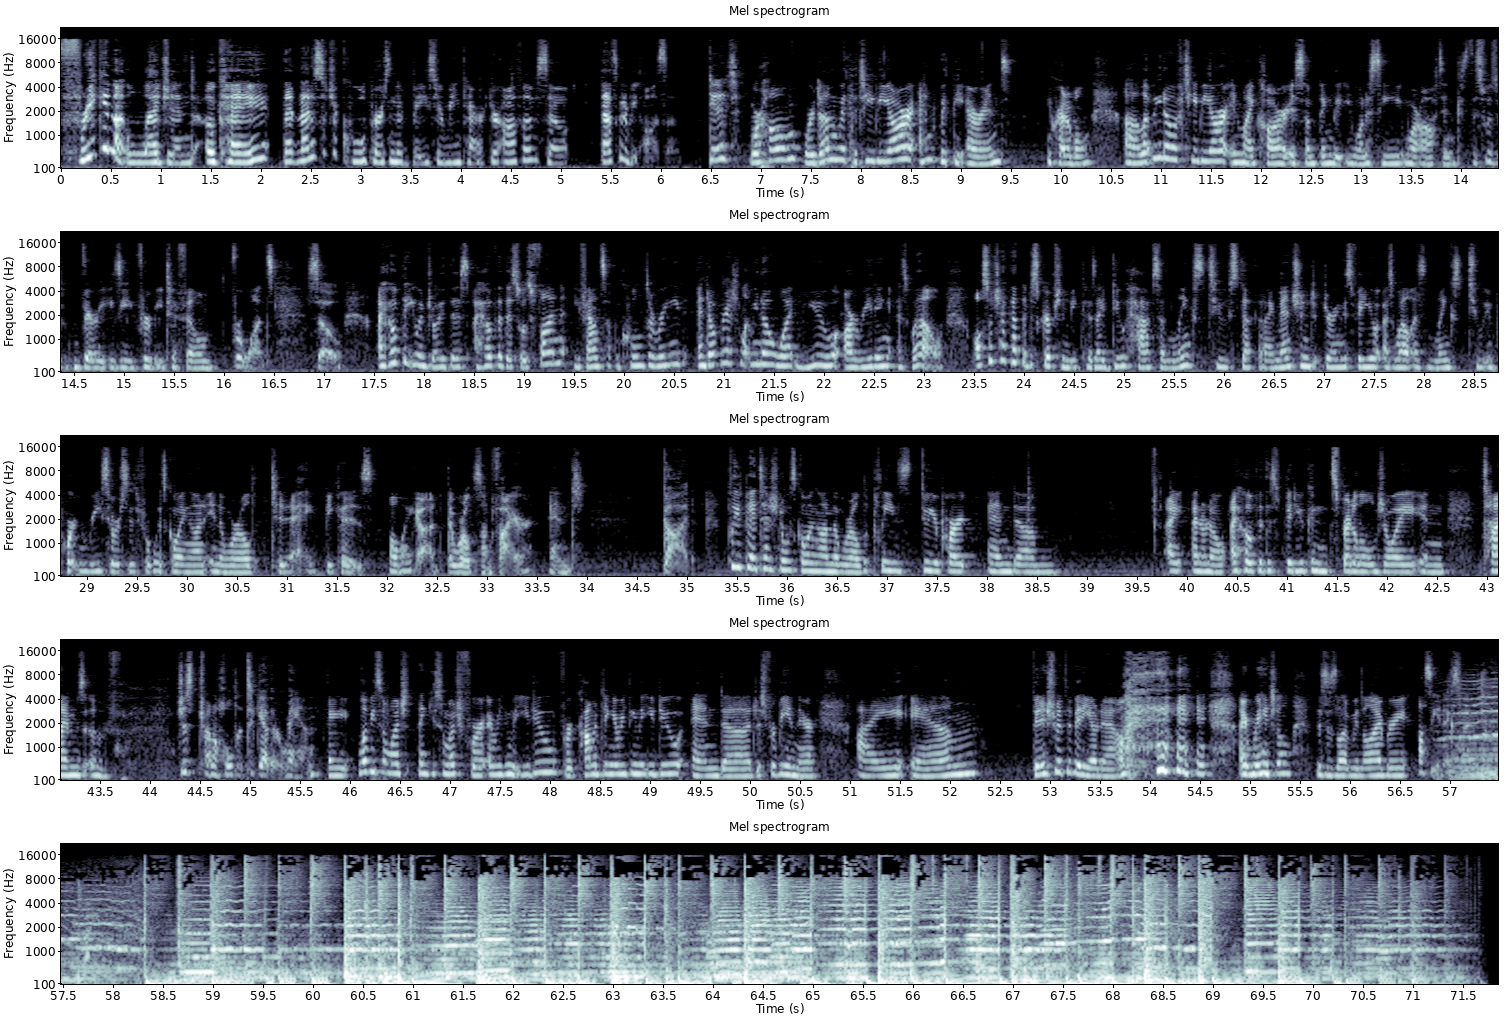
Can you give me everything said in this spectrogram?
freaking legend, okay? That that is such a cool person to base your main character off of, so that's gonna be awesome. It. We're home. We're done with the TBR and with the errands. Incredible. Uh, let me know if TBR in my car is something that you want to see more often because this was very easy for me to film for once. So I hope that you enjoyed this. I hope that this was fun. You found something cool to read. And don't forget to let me know what you are reading as well. Also check out the description because I do have some links to stuff that I mentioned during this video as well as links to important resources for what's going on in the world today because oh my god, the world's on fire and god. Please pay attention to what's going on in the world. Please do your part and um, I, I don't know. I hope that this video can spread a little joy in times of just trying to hold it together, man. I love you so much. Thank you so much for everything that you do, for commenting everything that you do, and uh, just for being there. I am finished with the video now. I'm Rachel. This is Love Me in the Library. I'll see you next time.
